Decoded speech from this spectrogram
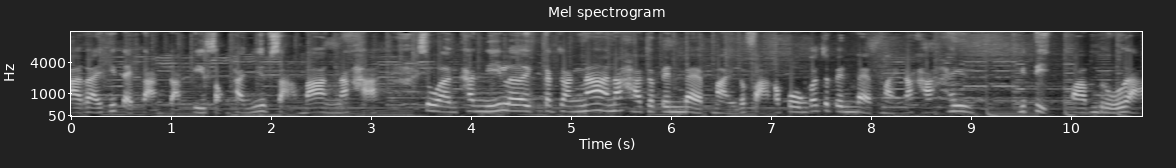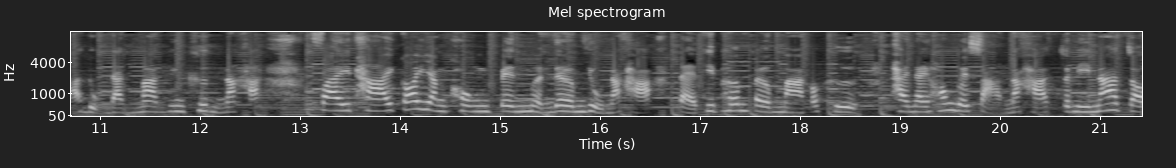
อะไรที่แตกต่างจากปี 2023 บ้างนะคะ ส่วนคันนี้เลยกระจังหน้านะคะจะเป็นแบบใหม่แล้วฝากระโปรงก็จะเป็นแบบใหม่นะคะ ให้มิติความหรูหราดุดันมากยิ่งขึ้นนะคะ ไฟท้ายก็ยังคงเป็นเหมือนเดิมอยู่นะคะ แต่ที่เพิ่มเติมมาก็คือ ภายในห้องโดยสารนะคะ จะมีหน้าจอ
